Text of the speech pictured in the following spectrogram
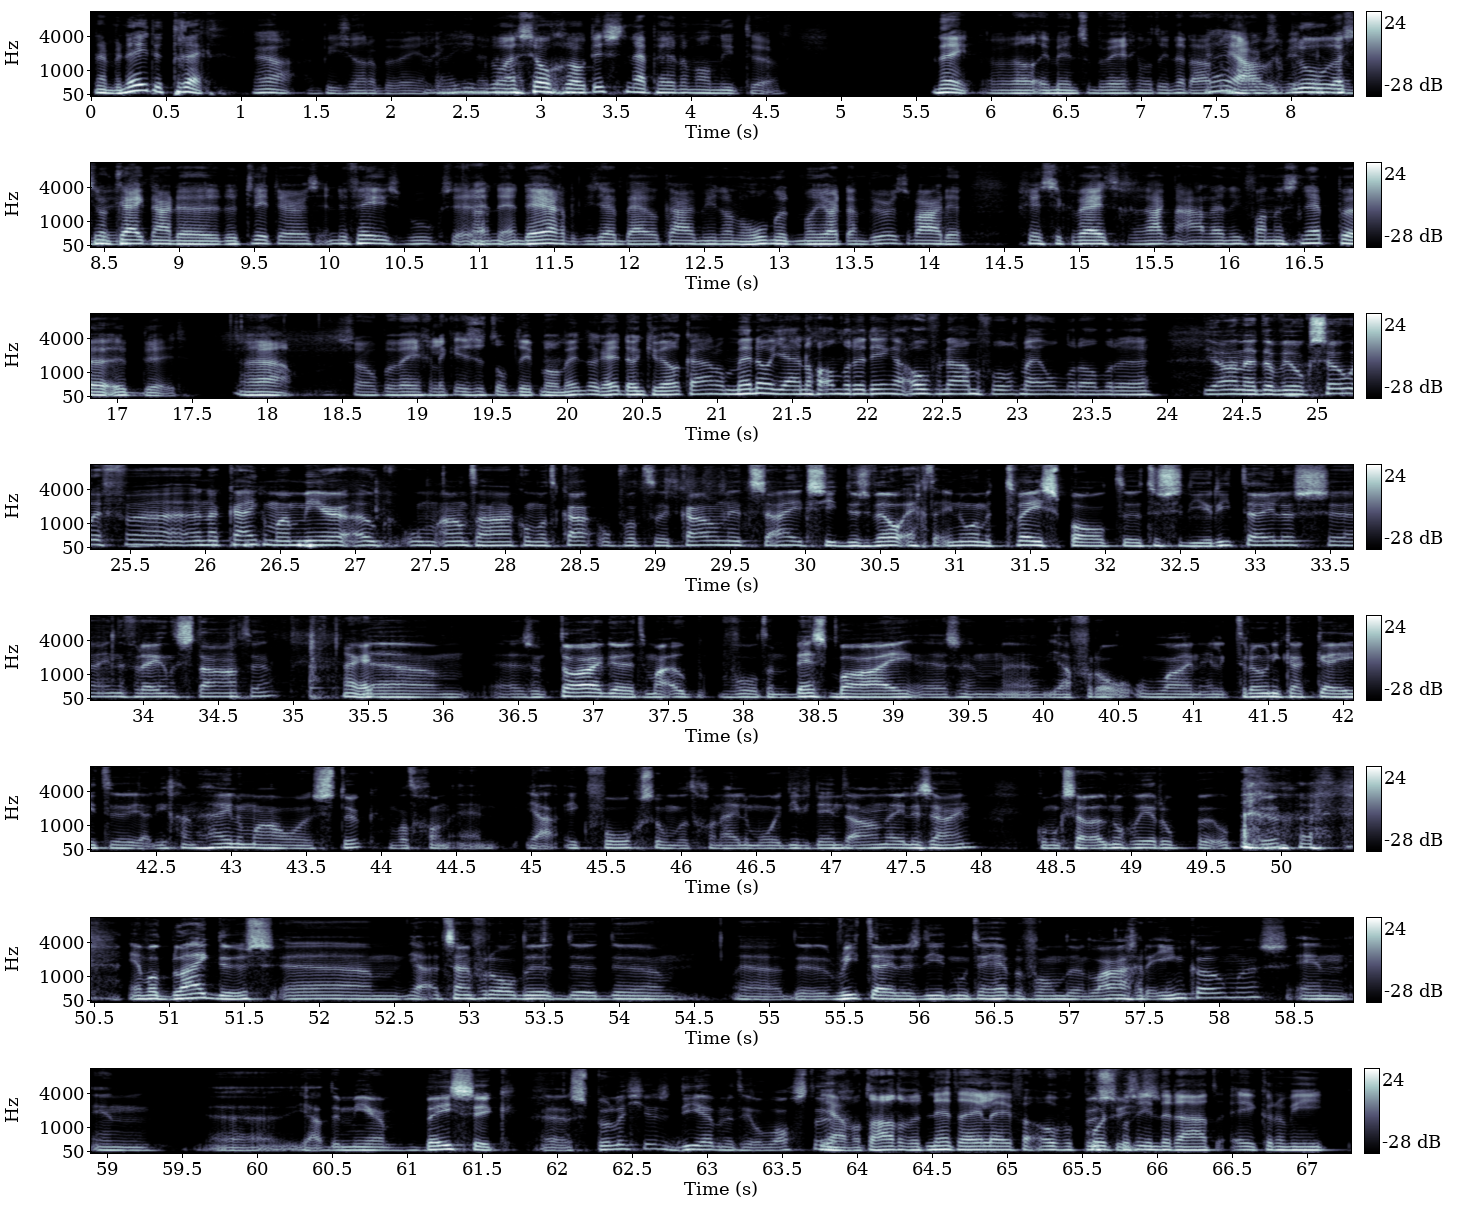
naar beneden trekt. Ja, een bizarre beweging. Ik bedoel, en zo groot is Snap helemaal niet. eh. Nee, wel immense beweging, wat inderdaad. Ja, ik bedoel, als je dan kijkt naar de, de Twitters en de Facebooks en, Ja. en, en dergelijke, die zijn bij elkaar meer dan 100 miljard aan beurswaarde gisteren kwijtgeraakt naar aanleiding van een Snap-update. Ja, zo bewegelijk is het op dit moment. Oké, dankjewel Karel. Menno, jij nog andere dingen? Overname volgens mij onder andere. Ja, nee, daar wil ik zo even eh, naar kijken. Maar meer ook om aan te haken op wat, Ka- op wat eh, Karel net zei. Ik zie dus wel echt een enorme tweespalt eh, tussen die retailers eh, in de Verenigde Staten. Oké. Ehm, eh, zo'n Target, maar ook bijvoorbeeld een Best Buy. zo'n, eh, ja, vooral online elektronica keten. Ja, die gaan helemaal stuk. Wat gewoon, en ja, ik volg ze omdat het gewoon hele mooie dividendaandelen zijn. Kom ik zo ook nog weer op, eh, op terug. en wat blijkt dus, ehm, ja, het zijn vooral de, de, de, eh, de retailers die het moeten hebben van de lagere inkomens. En, en eh, ja, de meer basic spulletjes, die hebben het heel lastig. Ja, want daar hadden we het net heel even over. Kort was inderdaad economie.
